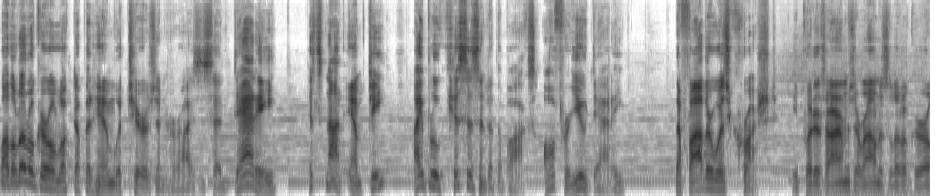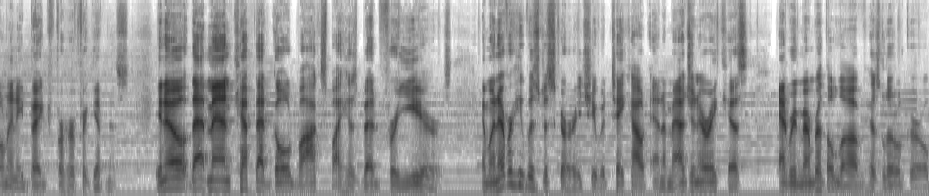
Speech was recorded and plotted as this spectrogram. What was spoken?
Well, the little girl looked up at him with tears in her eyes and said, Daddy, it's not empty. I blew kisses into the box, all for you, Daddy. The father was crushed. He put his arms around his little girl and he begged for her forgiveness. You know, that man kept that gold box by his bed for years. And whenever he was discouraged, he would take out an imaginary kiss and remember the love his little girl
